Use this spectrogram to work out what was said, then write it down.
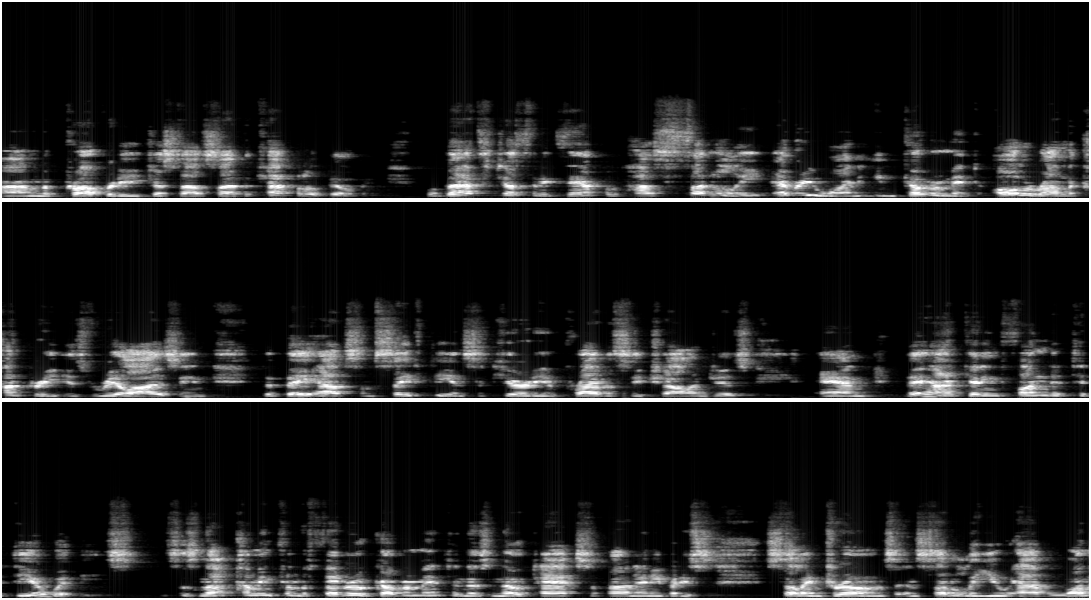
on the property just outside the Capitol building. Well, that's just an example of how suddenly everyone in government all around the country is realizing that they have some safety and security and privacy challenges, and they aren't getting funded to deal with these. This is not coming from the federal government, and there's no tax upon anybody's selling drones, and suddenly you have one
